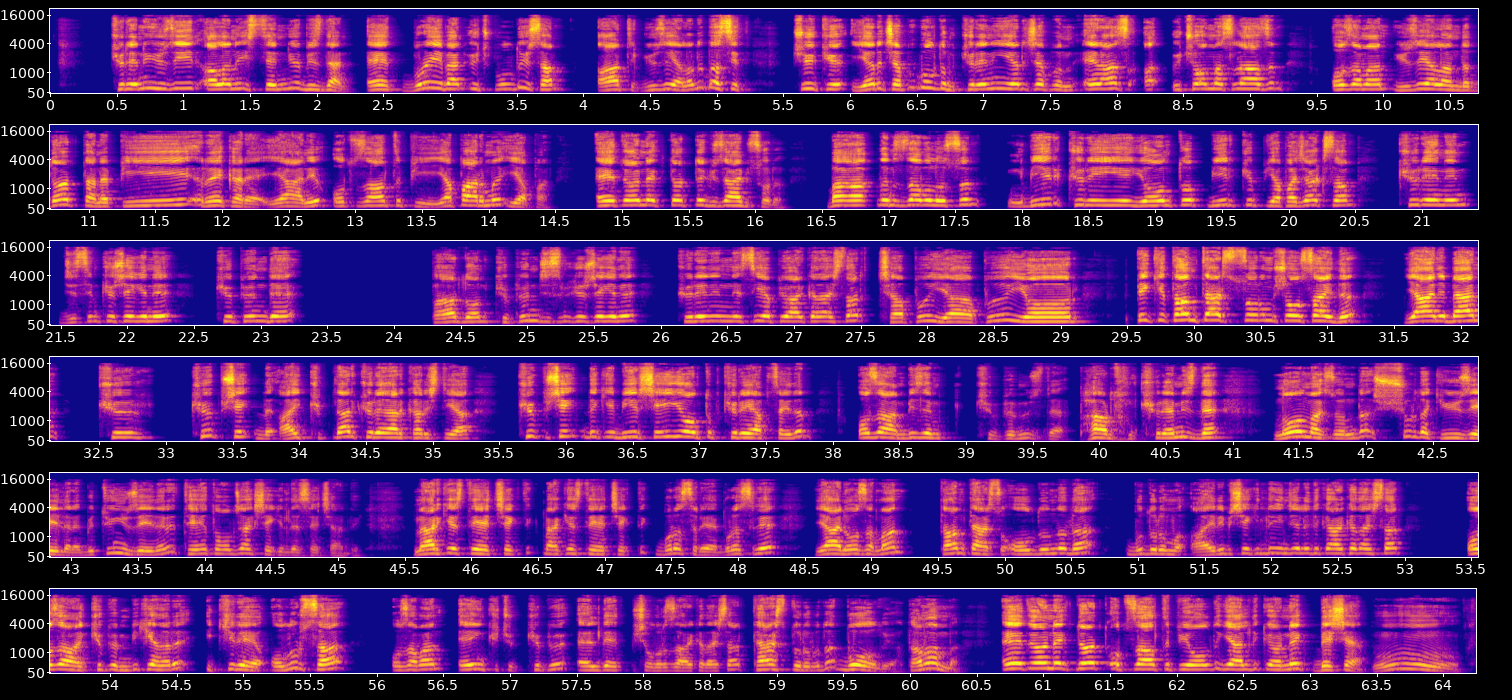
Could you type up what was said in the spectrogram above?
Kürenin yüzey alanı isteniliyor bizden. Evet burayı ben 3 bulduysam artık yüzey alanı basit. Çünkü yarıçapı buldum. Kürenin yarıçapının en az 3 olması lazım. O zaman yüzey alanında 4 tane pi r kare yani 36 pi yapar mı? Yapar. Evet örnek 4'te güzel bir soru. Bak aklınızda bulunsun. Bir küreyi yontup bir küp yapacaksam kürenin cisim köşegeni küpün de pardon küpün cisim köşegeni kürenin nesi yapıyor arkadaşlar? Çapı yapıyor. Peki tam tersi sorulmuş olsaydı yani ben kür, küp şeklinde ay küpler küreler karıştı ya. Küp şeklindeki bir şeyi yontup küre yapsaydım o zaman bizim küpümüzde pardon küremizde ne olmak zorunda? Şuradaki yüzeylere bütün yüzeyleri teğet olacak şekilde seçerdik. Merkez teğet çektik merkez teğet çektik burası R burası R yani o zaman tam tersi olduğunda da bu durumu ayrı bir şekilde inceledik arkadaşlar. O zaman küpün bir kenarı 2R olursa o zaman en küçük küpü elde etmiş oluruz arkadaşlar. Ters durumu da bu oluyor tamam mı? Evet örnek 4 36 pi oldu geldik örnek 5'e. Hmm.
